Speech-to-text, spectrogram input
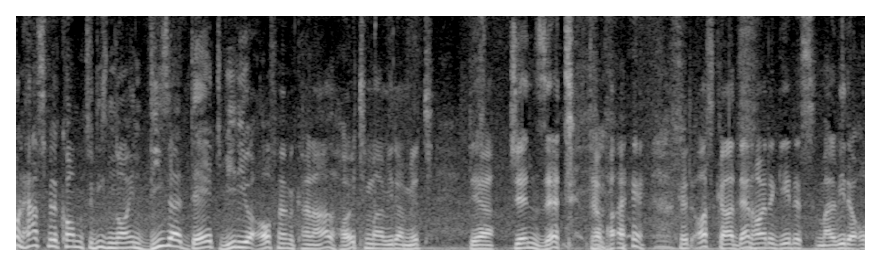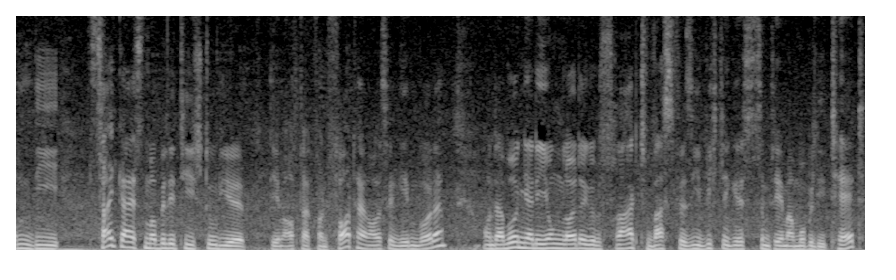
und herzlich willkommen zu diesem neuen Dieser Date Video auf meinem Kanal. Heute mal wieder mit der Gen Z dabei, mit Oscar, denn heute geht es mal wieder um die Zeitgeist Mobility Studie, die im Auftrag von Ford herausgegeben wurde. Und da wurden ja die jungen Leute gefragt, was für sie wichtig ist zum Thema Mobilität.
